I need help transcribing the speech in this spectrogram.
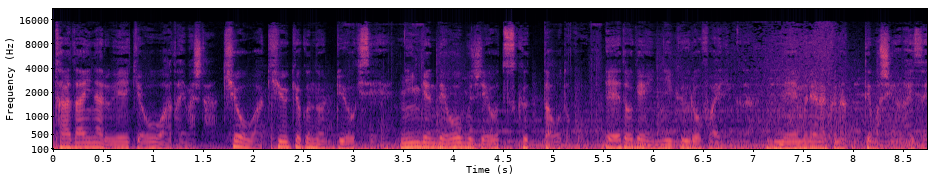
多大なる影響を与えました。今日は究極の猟奇性。人間でオブジェを作った男。エド・ゲインにグロファイリングだ。眠れなくなっても知らないぜ。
